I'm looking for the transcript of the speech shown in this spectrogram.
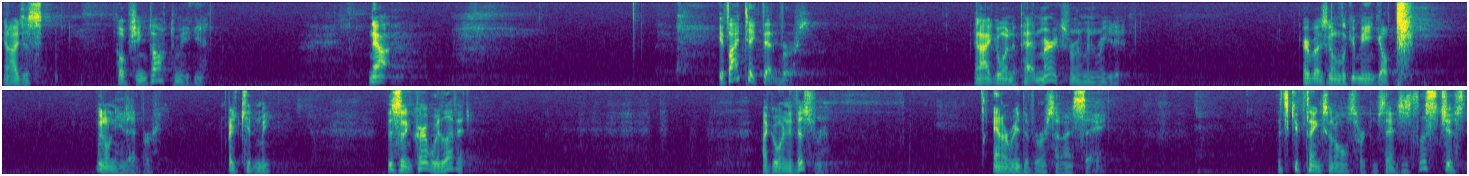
you know, I just hope she can talk to me again. Now, if I take that verse and I go into Pat Merrick's room and read it, everybody's going to look at me and go, we don't need that verse. Are you kidding me? This is incredible. We love it. I go into this room and I read the verse and I say, let's give thanks in all circumstances. Let's just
